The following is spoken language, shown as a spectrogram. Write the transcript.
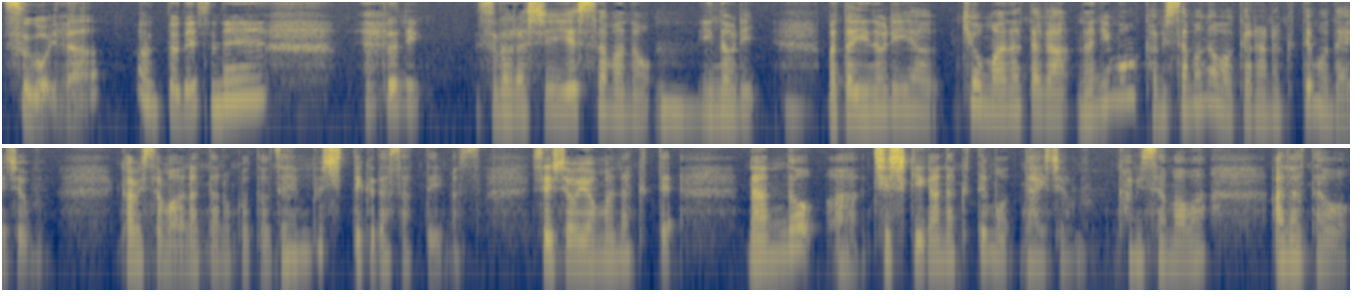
すごいな。本当ですね。本当に素晴らしいイエス様のうん。祈り。また祈り合う。今日もあなたが何も神様が分からなくても大丈夫。神様はあなたのことを全部知ってくださっています。聖書を読まなくて何のあ知識がなくても大丈夫。神様はあなたを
